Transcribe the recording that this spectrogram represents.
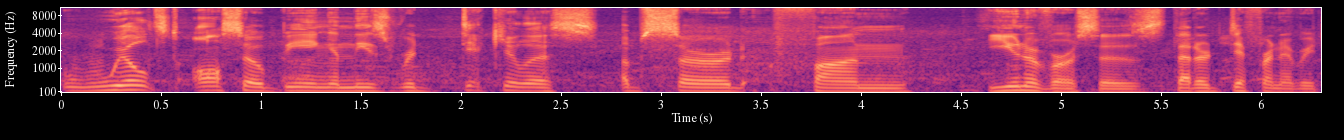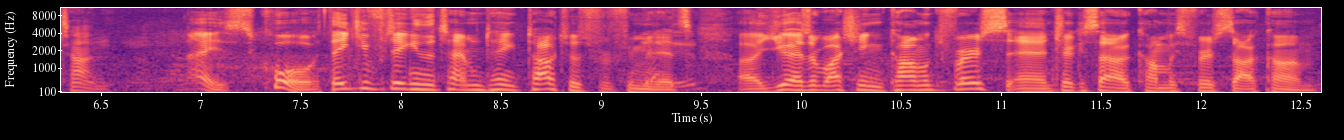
whilst also being in these ridiculous, absurd, fun universes that are different every time. Nice, cool. Thank you for taking the time to talk to us for a few minutes. Uh, you guys are watching ComicsVerse, and check us out at comicsverse.com.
